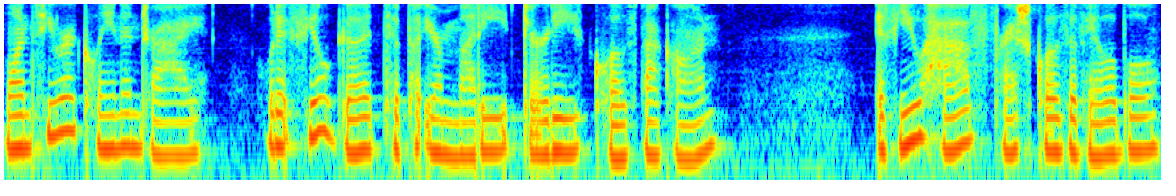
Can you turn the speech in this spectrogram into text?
once you are clean and dry, would it feel good to put your muddy, dirty clothes back on? If you have fresh clothes available,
